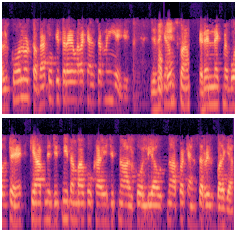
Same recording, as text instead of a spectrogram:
अल्कोहल और टोबैको की तरह वाला कैंसर नहीं है ये। जैसे okay. कि हम इसको हम हेड एंड नेक में बोलते हैं कि आपने जितनी तंबाकू खाई जितना अल्कोहल लिया उतना आपका कैंसर रिस्क बढ़ गया।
